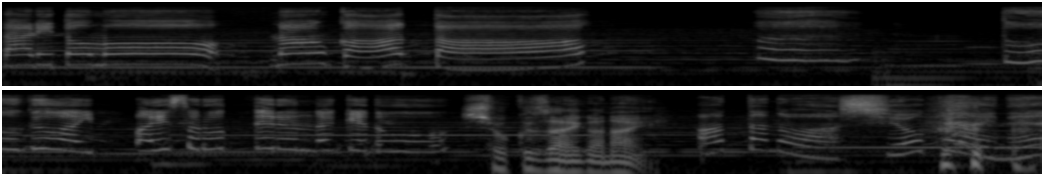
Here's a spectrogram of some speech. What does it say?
二人ともなんかあった？道具はいっぱい揃ってるんだけど。食材がない。あったのは塩くらいね。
